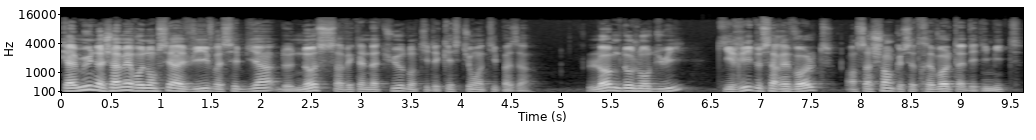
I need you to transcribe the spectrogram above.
Camus n'a jamais renoncé à vivre et c'est bien de noces avec la nature dont il est question à Tipaza. L'homme d'aujourd'hui, qui rit de sa révolte en sachant que cette révolte a des limites,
